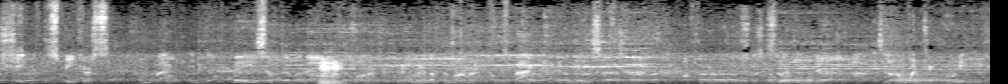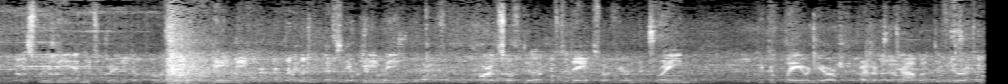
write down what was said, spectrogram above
shape of the speakers come back in the base of the, uh, mm -hmm. the monitor. The wheel of the monitor comes back in the base of the, of the monitor. So, uh, it's not a one-trick pony. It's really an integrated approach to gaming. And let's say gaming for all parts of the day. So if you're in the train, you can play on your Predator tablet. If you're at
